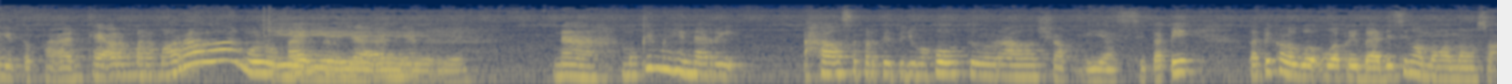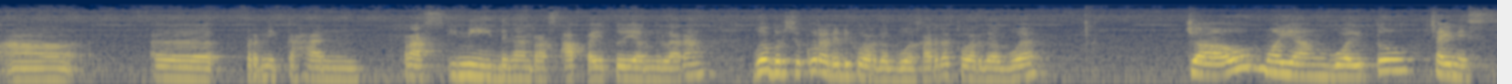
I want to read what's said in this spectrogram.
gitu kan kayak orang marah-marah mulu Iya, kan iya, iya, kerjaannya iya, iya. Nah, mungkin menghindari hal seperti itu juga cultural shock. Iya sih, tapi tapi kalau gua, gua pribadi sih ngomong-ngomong soal eh, pernikahan ras ini dengan ras apa itu yang dilarang, gua bersyukur ada di keluarga gua karena keluarga gua jauh moyang gua itu Chinese,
